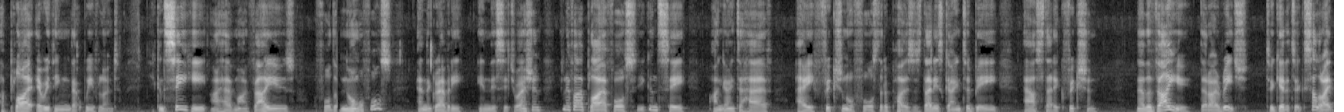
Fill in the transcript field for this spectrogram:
apply everything that we've learned. You can see here I have my values for the normal force and the gravity in this situation. And if I apply a force, you can see I'm going to have a frictional force that opposes. That is going to be our static friction. Now the value that I reach to get it to accelerate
